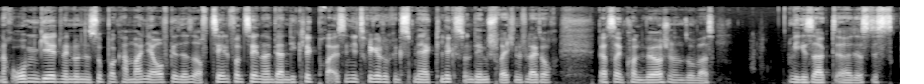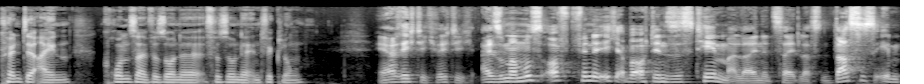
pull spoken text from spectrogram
nach oben geht. Wenn du eine super Kampagne aufgesetzt hast auf 10 von 10, dann werden die Klickpreise niedriger, du kriegst mehr Klicks und dementsprechend vielleicht auch bessere Conversion und sowas wie gesagt, äh, das, das könnte ein Grund sein für so eine, für so eine Entwicklung. Ja, richtig, richtig. Also man muss oft, finde ich, aber auch den Systemen alleine Zeit lassen. Das ist eben,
